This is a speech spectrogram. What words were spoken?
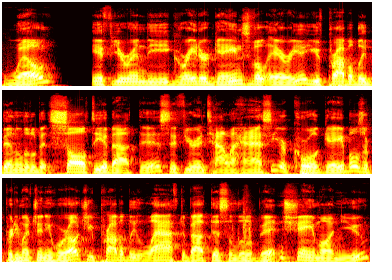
Well, if you're in the greater Gainesville area, you've probably been a little bit salty about this. If you're in Tallahassee or Coral Gables or pretty much anywhere else, you probably laughed about this a little bit, and shame on you.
